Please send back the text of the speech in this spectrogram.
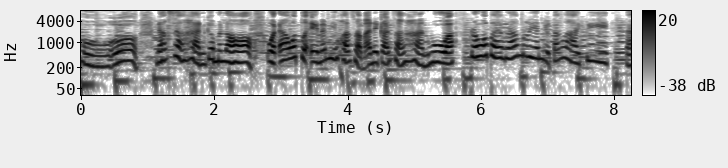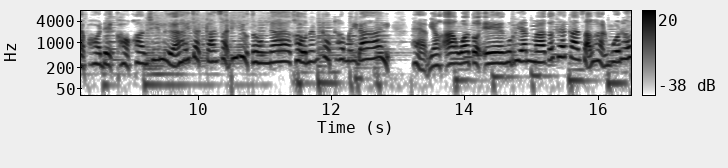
โห นักสังหารกำมะลออวดอ้างว่าตัวเองนั้นมีความสามารถในการสังหารวัว เพราะว่าไปร่ำเรียนอยู่ตั้งหลายปี แต่พอเด็กขอความช่วยเหลือให้จัดการสัตว์ที่อยู่ตรงหน้าเขานั้นกลับทำไม่ได้ แถมยังอ้างว่าตัวเองเรียนมาก็แค่การสังหารวัวเท่า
